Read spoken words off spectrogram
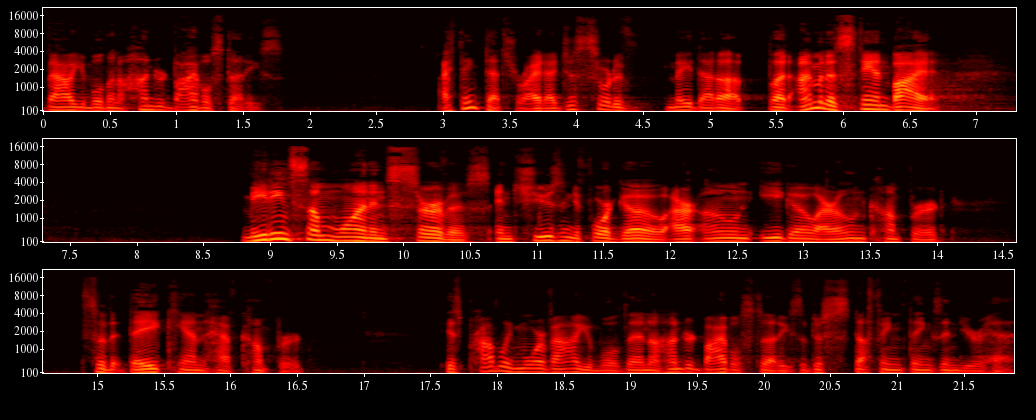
valuable than 100 Bible studies. I think that's right. I just sort of made that up, but I'm going to stand by it. Meeting someone in service and choosing to forego our own ego, our own comfort, so that they can have comfort is probably more valuable than 100 Bible studies of just stuffing things into your head.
